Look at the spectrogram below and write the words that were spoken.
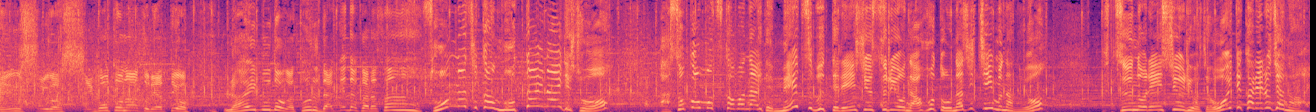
練習は仕事の後でやってよ。ライブ動画撮るだけだからさ。そんな時間もったいないでしょ？パソコンも使わないで目つぶって練習するようなアホと同じチームなのよ。普通の練習量じゃ置いてかれるじゃない。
